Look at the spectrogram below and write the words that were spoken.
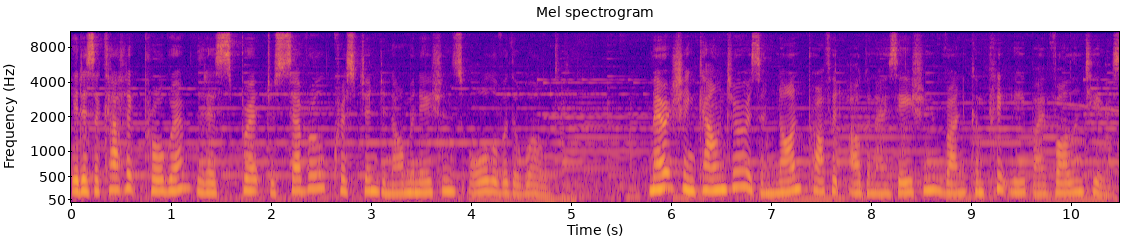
It is a Catholic program that has spread to several Christian denominations all over the world. Marriage Encounter is a non-profit organization run completely by volunteers.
